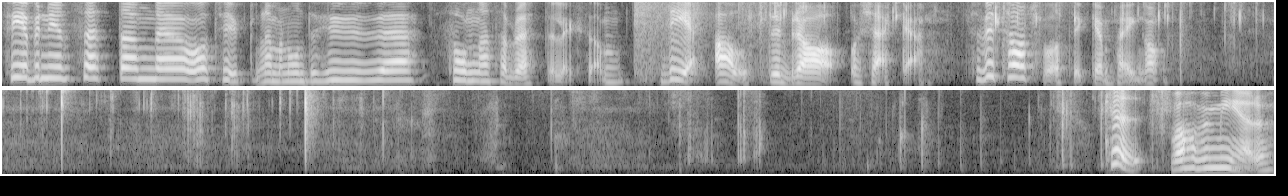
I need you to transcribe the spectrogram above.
febernedsättande och typ när man har ont i huvudet, sådana tabletter liksom. Det är alltid bra att käka. Så vi tar två stycken på en gång. Okej, vad har vi mer?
